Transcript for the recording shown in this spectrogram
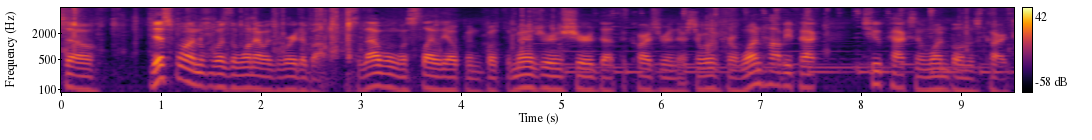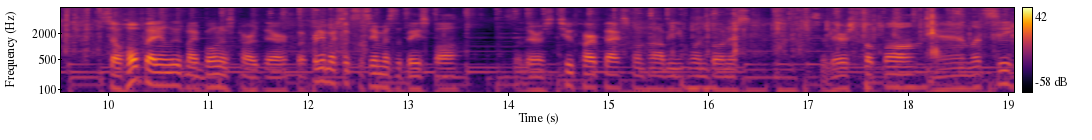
So this one was the one I was worried about. So that one was slightly open, but the manager ensured that the cards are in there. So we're looking for one hobby pack, two packs, and one bonus card. So hope I didn't lose my bonus card there, but pretty much looks the same as the baseball. So there's two card packs, one hobby, one bonus. So there's football, and let's see.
